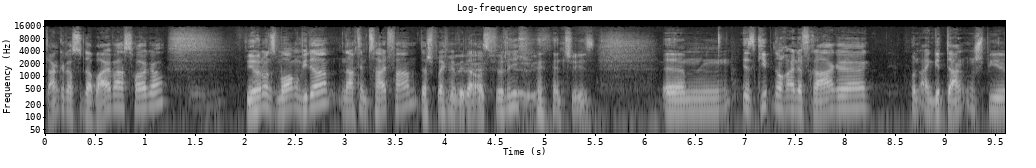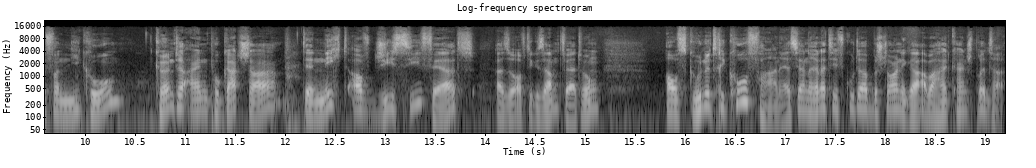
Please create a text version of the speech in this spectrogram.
Danke, dass du dabei warst, Holger. Wir hören uns morgen wieder nach dem Zeitfahren, da sprechen wir wieder ausführlich. Tschüss. Ähm, es gibt noch eine Frage und ein Gedankenspiel von Nico. Könnte ein Pogacar, der nicht auf GC fährt, also auf die Gesamtwertung, aufs grüne Trikot fahren? Er ist ja ein relativ guter Beschleuniger, aber halt kein Sprinter.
